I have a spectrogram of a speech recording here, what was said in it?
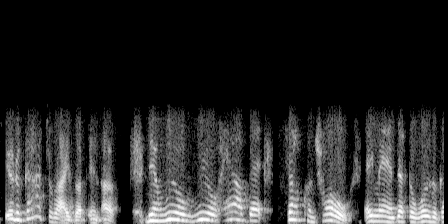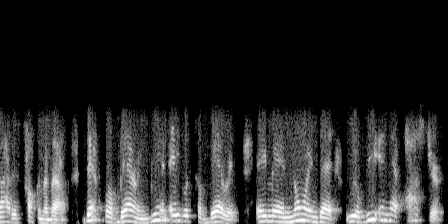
Spirit of God to rise up in us, then we'll we'll have that self control, amen, that the word of God is talking about. That forbearing, being able to bear it, amen, knowing that we'll be in that posture,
